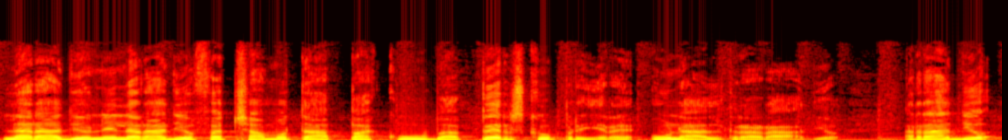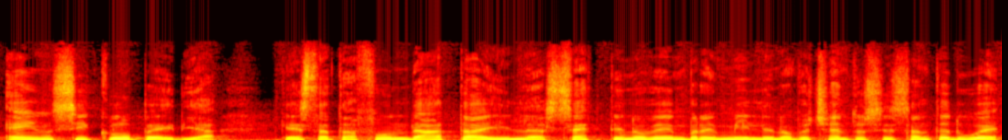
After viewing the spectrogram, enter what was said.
la radio nella radio facciamo tappa a Cuba per scoprire un'altra radio. Radio Enciclopedia, che è stata fondata il 7 novembre 1962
